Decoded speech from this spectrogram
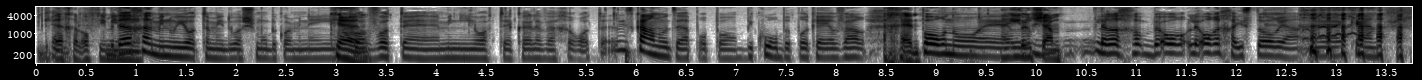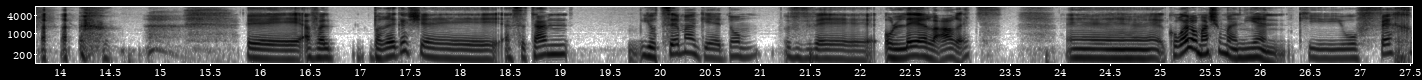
כן. בדרך כלל אופי מיני. בדרך כלל מינויות תמיד הואשמו בכל מיני כן. תועבות אה, מיניות אה, כאלה ואחרות. הזכרנו את זה אפרופו ביקור בפרקי עבר. אכן. פורנו. אה, היינו ב- שם. לרח, באור, לאורך ההיסטוריה, אה, כן. אה, אבל ברגע שהשטן יוצא מהגיהנום ועולה על הארץ, אה, קורה לו משהו מעניין, כי הוא הופך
